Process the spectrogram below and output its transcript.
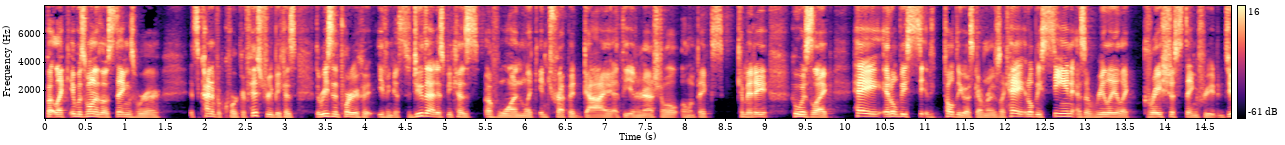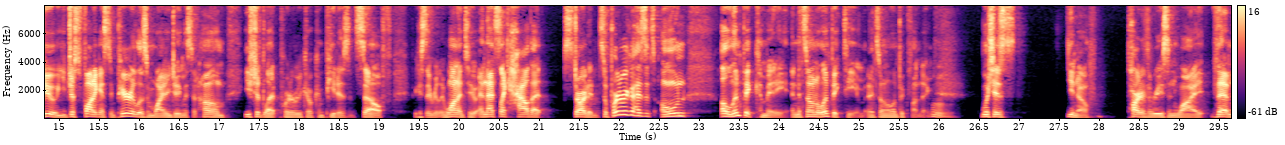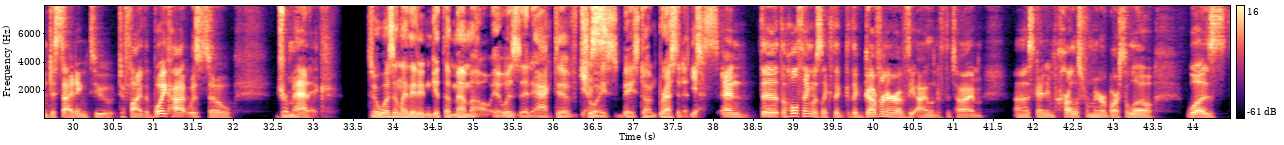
But like it was one of those things where it's kind of a quirk of history because the reason Puerto Rico even gets to do that is because of one like intrepid guy at the International Olympics Committee who was like, "Hey, it'll be told the U.S. government it was like, hey, it'll be seen as a really like gracious thing for you to do. You just fought against imperialism. Why are you doing this at home? You should let Puerto Rico compete as itself because they really wanted to." And that's like how that started. So Puerto Rico has its own Olympic committee and its own Olympic team and its own Olympic funding Hmm. which is, you know, part of the reason why them deciding to defy the boycott was so dramatic. So it wasn't like they didn't get the memo. It was an active Yes. choice based on precedent. Yes, and the the whole thing was like the the governor of the island at the time, uh, this guy named Carlos Romero Barceló, was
